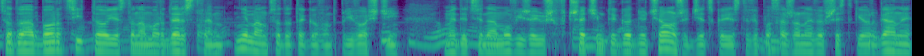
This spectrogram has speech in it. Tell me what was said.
Co do aborcji, to jest ona morderstwem. Nie mam co do tego wątpliwości. Medycyna mówi, że już w trzecim tygodniu ciąży dziecko jest wyposażone we wszystkie organy.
